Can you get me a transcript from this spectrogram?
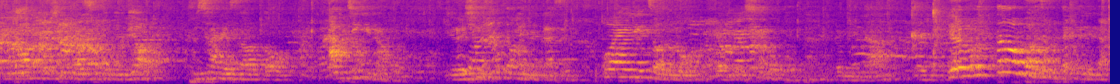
이런 곳을 가서 보면 부산에서 또 앞직이라고 열심히 활동하는 가수 OID전으로 여러분 시고 부탁드립니다. 여러분 뜨거운 박수 부탁드립니다.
